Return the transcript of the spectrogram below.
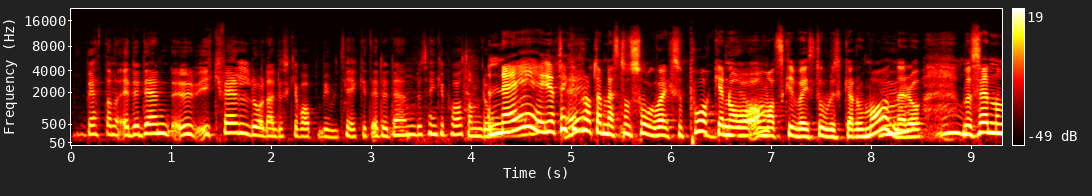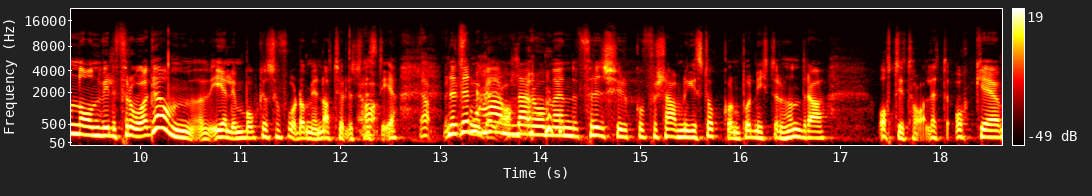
berätta? Är det den ikväll då när du ska vara på biblioteket? Är det den du tänker prata om då? Nej, jag tänker Nej. prata mest om sågverksepoken och ja. om att skriva historiska romaner. Mm, och, mm. Men sen om någon vill fråga om Elinboken så får de ju naturligtvis ja. det. Ja, men den handlar om en frikyrkoförsamling i Stockholm på 1980-talet. Och eh,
